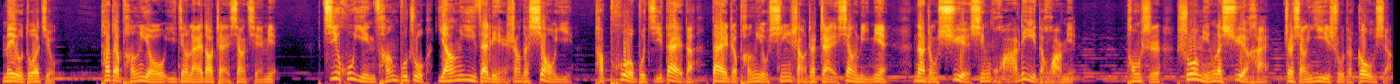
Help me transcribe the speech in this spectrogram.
没有多久，他的朋友已经来到窄巷前面，几乎隐藏不住洋溢在脸上的笑意。他迫不及待地带着朋友欣赏着窄巷里面那种血腥华丽的画面，同时说明了血海这项艺术的构想。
